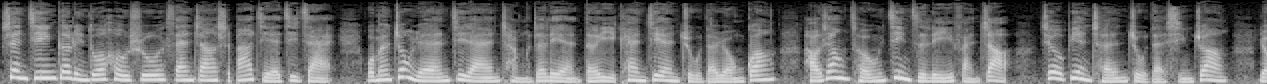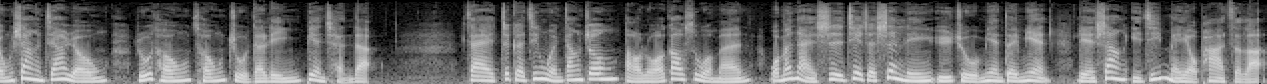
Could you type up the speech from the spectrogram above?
圣经哥林多后书三章十八节记载：我们众人既然敞着脸得以看见主的荣光，好像从镜子里反照，就变成主的形状，荣上加荣，如同从主的灵变成的。在这个经文当中，保罗告诉我们，我们乃是借着圣灵与主面对面，脸上已经没有帕子了，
